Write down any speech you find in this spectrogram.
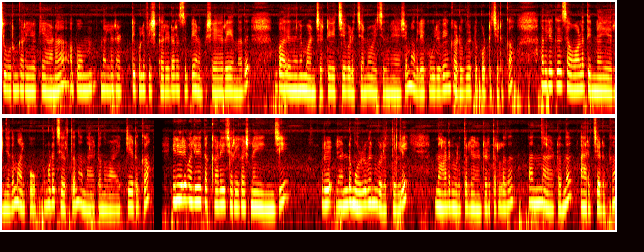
ചോറും കറിയൊക്കെയാണ്. അപ്പം നല്ലൊരു അടിപൊളി ഫിഷ് കറിയുടെ റെസിപ്പിയാണ് ഇപ്പോൾ ഷെയർ ചെയ്യുന്നത്. അപ്പോൾ ആദ്യം തന്നെ മൺചട്ടി വെച്ച് വെളിച്ചെണ്ണ ഒഴിച്ചതിന് ശേഷം അതിലേക്ക് ഉലുവയും കടുകും ഇട്ട് പൊട്ടിച്ചെടുക്കുക. അതിലേക്ക് സവാള തിന്നായി എറിഞ്ഞതും അല്പം ഉപ്പും കൂടെ ചേർത്ത് നന്നായിട്ടൊന്ന് വഴറ്റിയെടുക്കുക. ഇനി ഒരു വലിയ തക്കാളി ചെറിയ കഷ്ണം ഇഞ്ചി ഒരു രണ്ട് മുഴുവൻ വെളുത്തുള്ളി നാടൻ വെളുത്തുള്ളിയാണ് ഇട്ടെടുത്തിട്ടുള്ളത് നന്നായിട്ടൊന്ന് അരച്ചെടുക്കുക.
